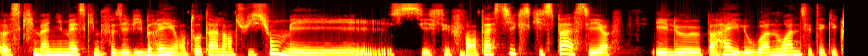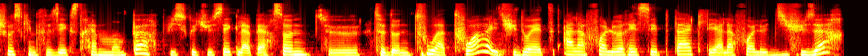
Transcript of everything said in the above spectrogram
ce qui m'animait, ce qui me faisait vibrer en totale intuition, mais c'est fantastique ce qui se passe. Et, euh, et le pareil, le one-one, c'était quelque chose qui me faisait extrêmement peur, puisque tu sais que la personne te, te donne tout à toi et tu dois être à la fois le réceptacle et à la fois le diffuseur.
